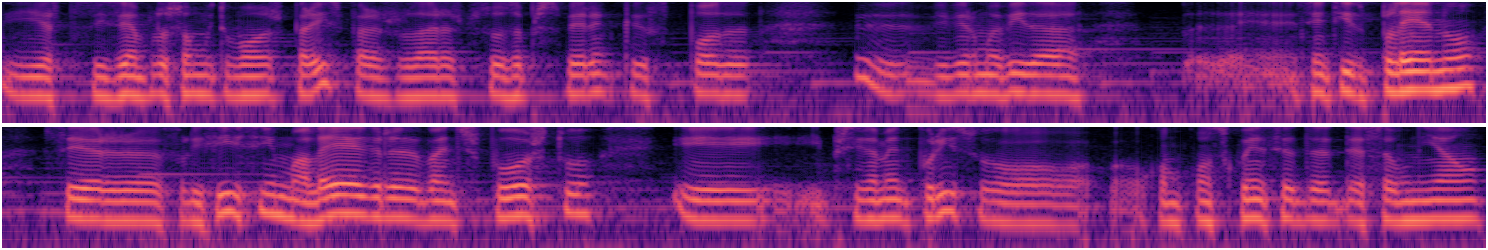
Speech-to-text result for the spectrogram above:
E estes exemplos são muito bons para isso, para ajudar as pessoas a perceberem que se pode uh, viver uma vida em sentido pleno, ser felicíssimo, alegre, bem disposto e, e precisamente por isso, ou, ou como consequência de, dessa união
